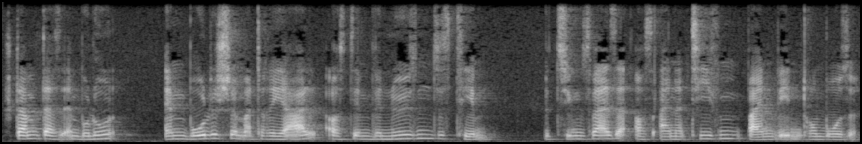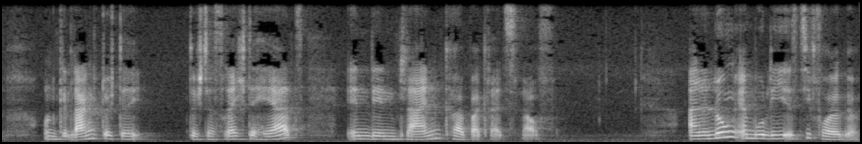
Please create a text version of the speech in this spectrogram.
stammt das Embolo embolische Material aus dem venösen System bzw. aus einer tiefen Beinvenenthrombose und gelangt durch, der, durch das rechte Herz in den kleinen Körperkreislauf. Eine Lungenembolie ist die Folge.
